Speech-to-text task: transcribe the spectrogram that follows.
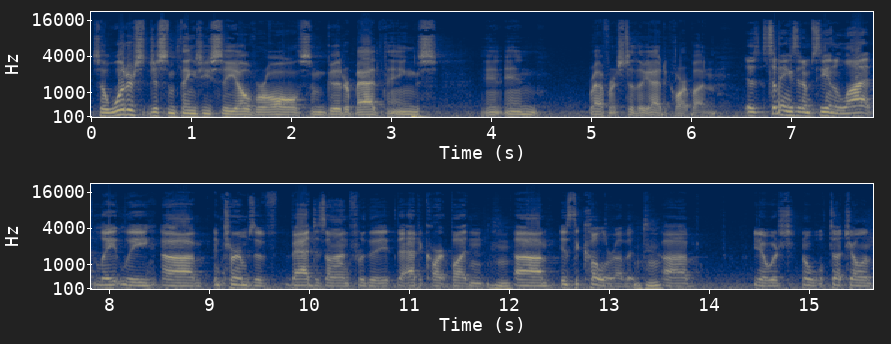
So what are just some things you see overall, some good or bad things in, in reference to the add to cart button? There's some things that I'm seeing a lot lately um, in terms of bad design for the, the add to cart button um, is the color of it. Um, you know, which we'll touch on,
